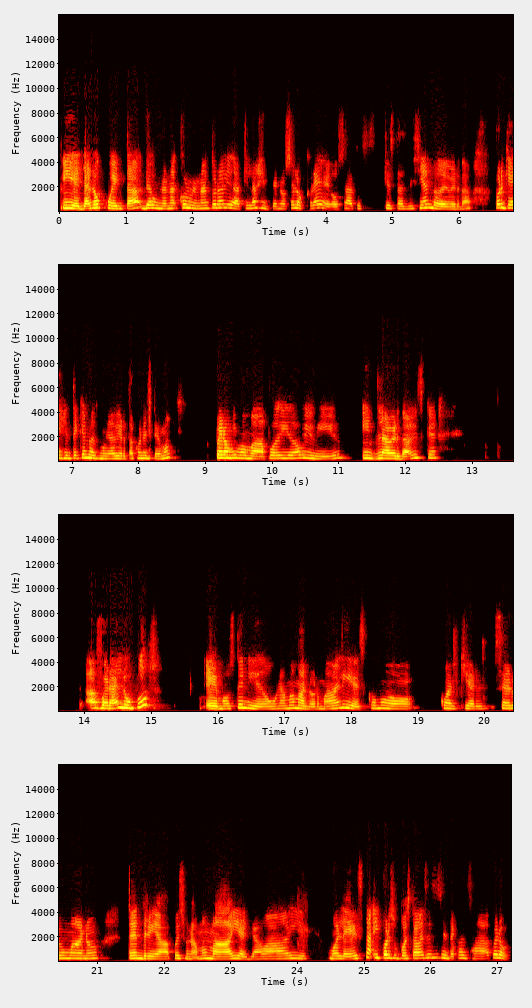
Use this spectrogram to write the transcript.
Y ella lo cuenta de una, con una naturalidad que la gente no se lo cree, o sea, que, estás diciendo de verdad, porque hay gente que no es muy abierta con el tema, pero mi mamá ha podido vivir y la verdad es que afuera del lupus hemos tenido una mamá normal y es como cualquier ser humano tendría pues una mamá y ella va y molesta y por supuesto a veces se siente cansada, pero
